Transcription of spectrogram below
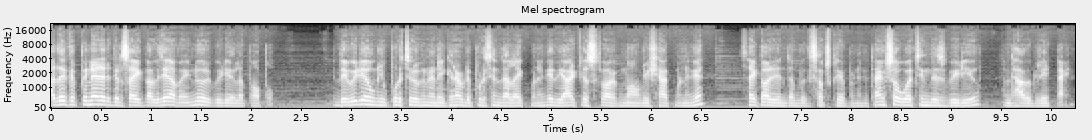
அதுக்கு பின்னாடி இருக்கிற சைக்காலஜி நம்ம இன்னொரு வீடியோவில் பார்ப்போம். இந்த வீடியோ உங்களுக்கு பிடிச்சிருக்குன்னு நினைக்கிறேன். அப்படி பிடிச்சிருந்தா லைக் பண்ணுங்கள் இது யாருக்கு யூஸ்ஃபுல்லாக இருக்குமோ அவங்களுக்கு ஷேர் பண்ணுங்கள் சைக்காலஜி தமிழுக்கு சப்ஸ்கிரைப் பண்ணுங்கள் தேங்க்ஸ் ஃபார் வாட்சிங் this video and have a great time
